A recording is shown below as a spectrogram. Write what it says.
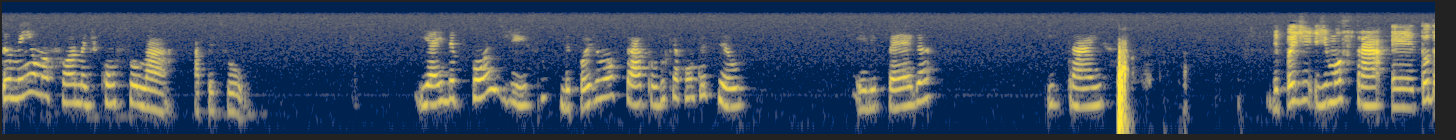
também é uma forma de consolar a pessoa. E aí, depois disso, depois de mostrar tudo o que aconteceu, ele pega e traz. Depois de, de mostrar é, todo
